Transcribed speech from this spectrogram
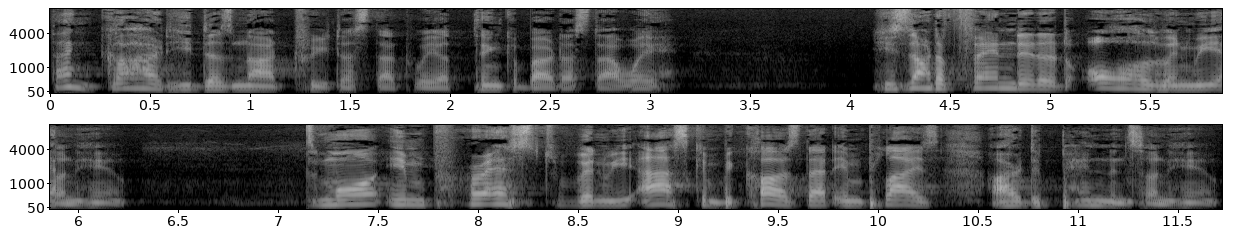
Thank God he does not treat us that way or think about us that way. He's not offended at all when we on him. He's more impressed when we ask him because that implies our dependence on him.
